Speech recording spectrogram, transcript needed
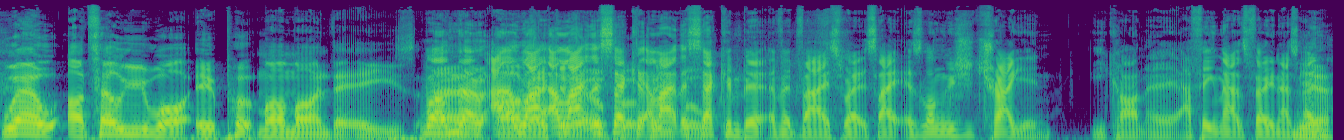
Well, I'll tell you what, it put my mind at ease. Well, and no, I, like I like the second. I like the second bit of advice where it's like as long as you're trying, you can't hurt. I think that's very nice. Yeah. And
